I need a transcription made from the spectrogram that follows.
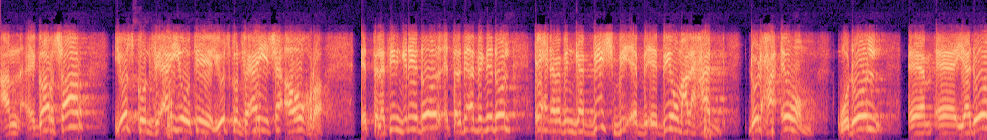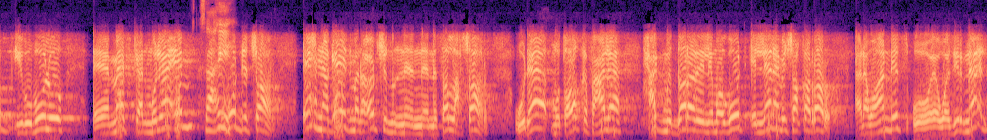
عن إيجار شهر يسكن في أي أوتيل يسكن في أي شقة أخرى ال 30 جنيه دول ال 30 ألف جنيه دول إحنا ما. بي- بيهم على حد دول حقهم ودول آه، يا دوب يجيبوا له آه، مسكن ملائم صحيح. لمدة شهر إحنا جايز ما نقعدش نصلح شهر. وده متوقف على حجم الضرر اللي موجود اللي أنا مش هقرره. أنا مهندس ووزير نقل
